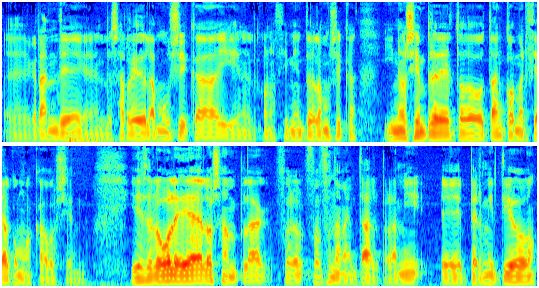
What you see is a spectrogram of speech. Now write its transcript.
eh, grande en el desarrollo de la música y en el conocimiento de la música y no siempre del todo tan comercial como acabó siendo. Y desde luego la idea de los unplugged fue, fundamental. Para mí eh, permitió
